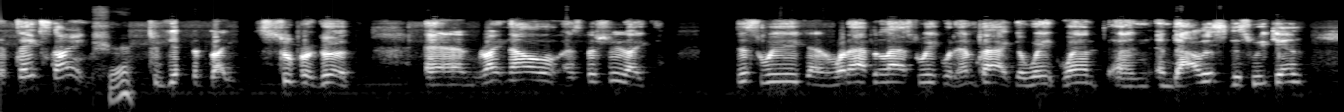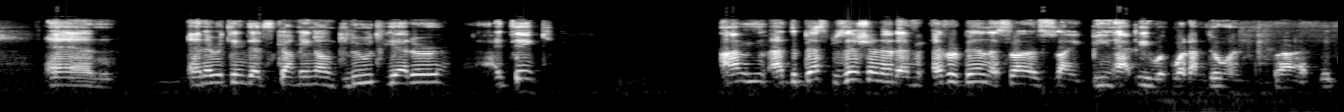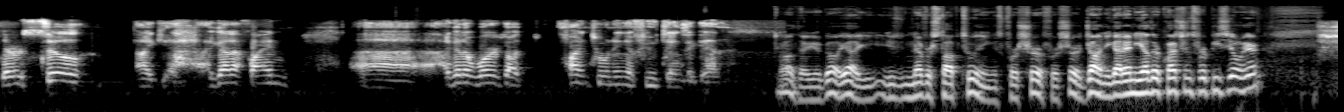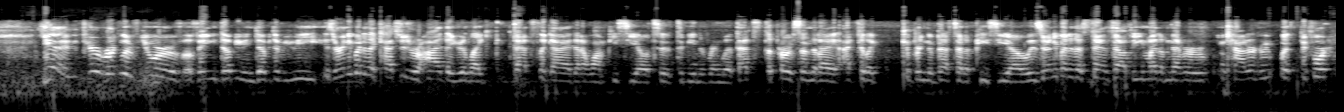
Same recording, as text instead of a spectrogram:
It takes time Sure. to get it like super good. And right now, especially like this week and what happened last week with Impact, the way it went and in Dallas this weekend, and and everything that's coming on glue together, I think I'm at the best position that I've ever been as far as like being happy with what I'm doing. But there's still like I gotta find uh, I gotta work on fine tuning a few things again. Oh, there you go. Yeah, you, you never stop tuning, for sure, for sure. John, you got any other questions for PCO here? Yeah, if you're a regular viewer of, of AEW and WWE, is there anybody that catches your eye that you're like, that's the guy that I want PCO to, to be in the ring with? That's the person that I, I feel like could bring the best out of PCO. Is there anybody that stands out that you might have never encountered with before?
